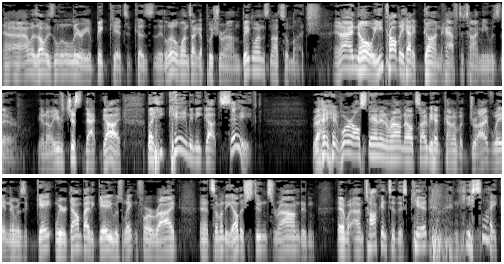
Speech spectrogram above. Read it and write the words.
I was always a little leery of big kids because the little ones I could push around. Big ones, not so much. And I know he probably had a gun half the time he was there. You know, he was just that guy. But he came and he got saved right? And we're all standing around outside. We had kind of a driveway and there was a gate. We were down by the gate. He was waiting for a ride and had some of the other students around. And, and I'm talking to this kid and he's like,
